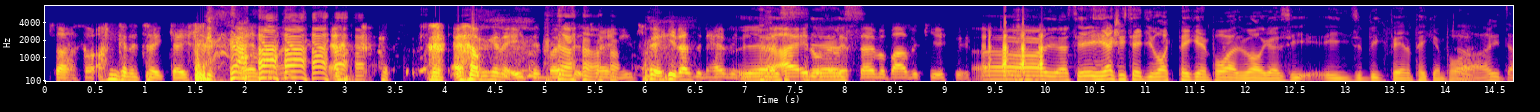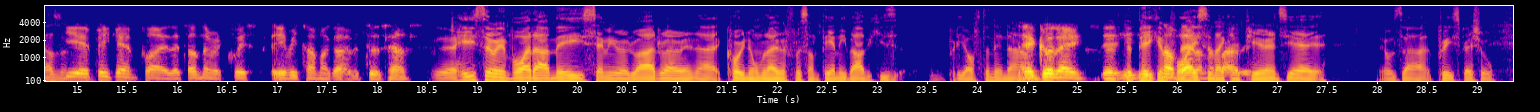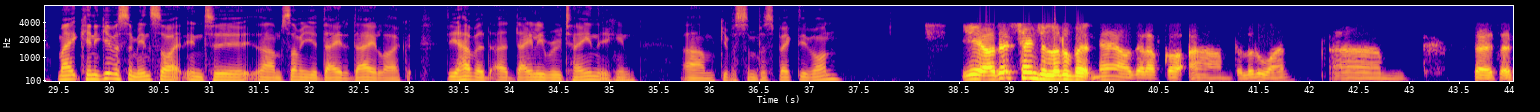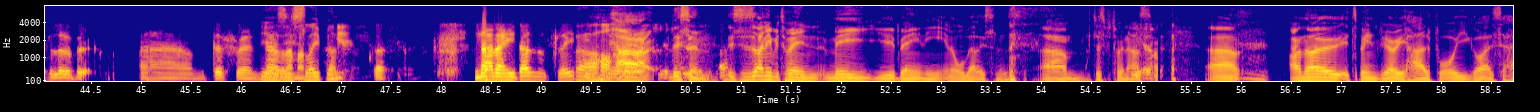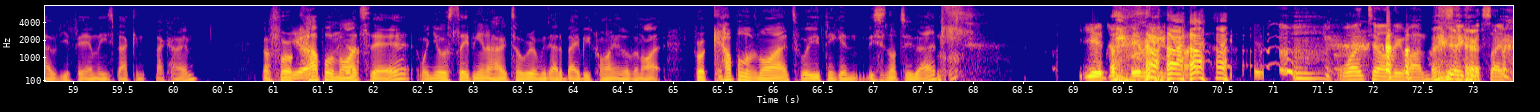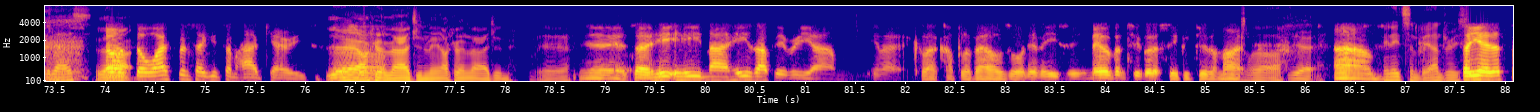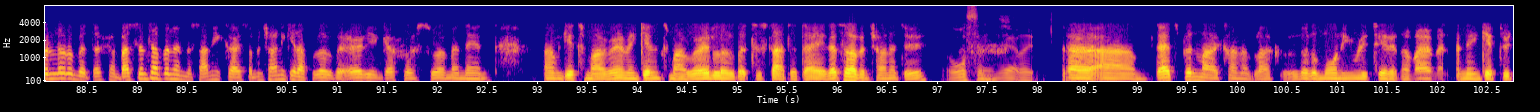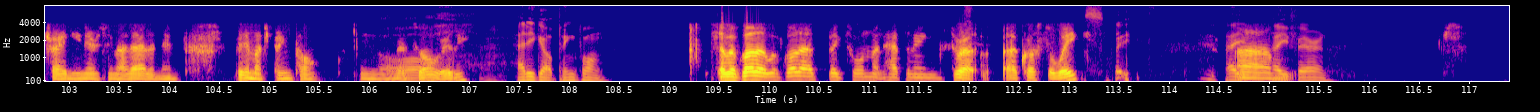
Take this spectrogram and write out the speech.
so I thought I'm gonna take Jason and I'm gonna eat them both at training, so he doesn't have any. So I ate all the leftover barbecue. oh yes, he, he actually said you like pecan pie as well. He goes, he he's a big fan of pecan pie. Oh, who doesn't? Yeah, pecan pie. That's on the request every time I go over to his house. Yeah, he used to invite uh, me, Semi Radradra, and uh, Corey Norman over for some family barbecues pretty often. And um, yeah, good, eh? the, Yeah, the he- he's pecan pie used to the make an appearance. Yeah, it was uh, pretty special. Mate, can you give us some insight into um, some of your day to day? Like, do you have a, a daily routine that you can um, give us some perspective on? Yeah, oh, that's changed a little bit now that I've got um, the little one. Um, so it's, it's a little bit um, different. Yeah, now is he I'm sleeping? No, no, he doesn't sleep. Oh. All right, slept listen, either. this is only between me, you, Beanie, and all our listeners. Um, just between us. Um, I know it's been very hard for all you guys to have your families back in, back home. But for a Yeah, couple of yeah. nights there, when you were sleeping in a hotel room without a baby crying in the middle of the night, for a couple of nights, were you thinking this is not too bad? Yeah, just everything. Won't tell anyone. Secret safe with us. the, No. the wife's been taking some hard carries. yeah, I can imagine, man. I can imagine. Yeah. Yeah, so he he no, he's up every um you know like a couple of hours or whatever. He's, he's never been too good at sleeping through the night. Oh, Yeah. Um, he needs some boundaries. So yeah, that's been a little bit different. But since I've been in the sunny coast, I've been trying to get up a little bit early and go for a swim, and then um, get to my room and get into my word a little bit to start the day. That's what I've been trying to do. Awesome. Yeah. Sweet. So um, that's been my kind of like little morning routine at the moment, and then get through training and everything like that, and then pretty much ping pong. And That's Oh. all really. How do you go at ping pong? So we've got a we've got a big tournament happening throughout across the week. Sweet. How you, how Um, you faring?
